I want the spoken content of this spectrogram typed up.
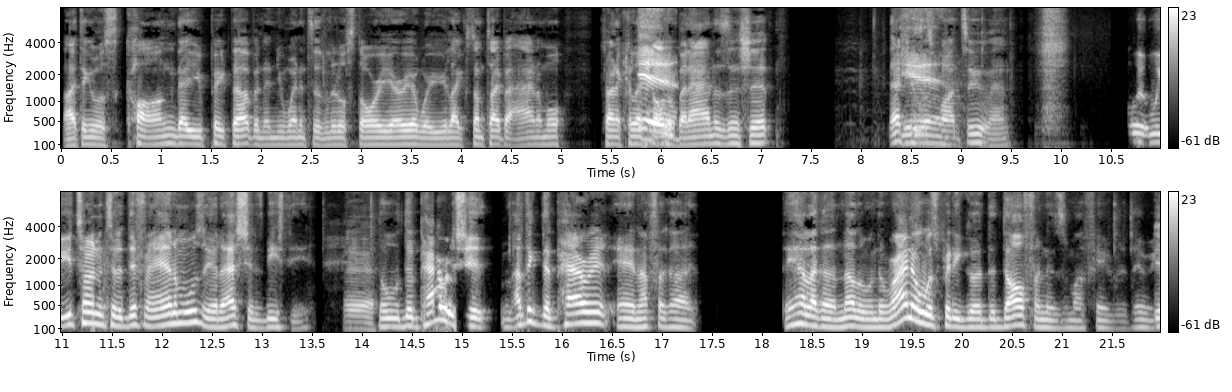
I think it was Kong that you picked up, and then you went into the little story area where you're like some type of animal trying to collect all the bananas and shit. That shit was Yeah. fun too, man. When you turn into the different animals, yeah, that shit is beastie. Yeah, The the parrot shit. I think the parrot and I forgot. They had like another one. The rhino was pretty good. The dolphin is my favorite. There we go.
